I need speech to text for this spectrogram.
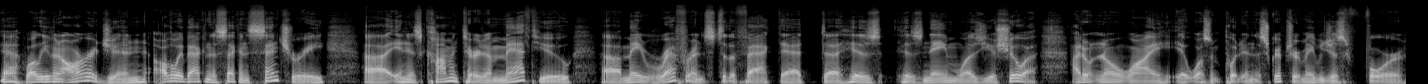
Yeah. Well, even Origen, all the way back in the second century, uh, in his commentary to Matthew, uh, made reference to the fact that uh, his his name was Yeshua. I don't know why it wasn't put in the scripture, maybe just for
